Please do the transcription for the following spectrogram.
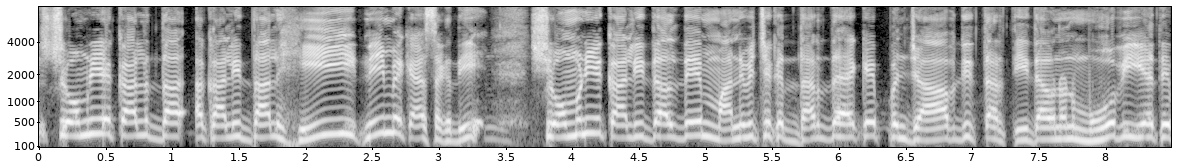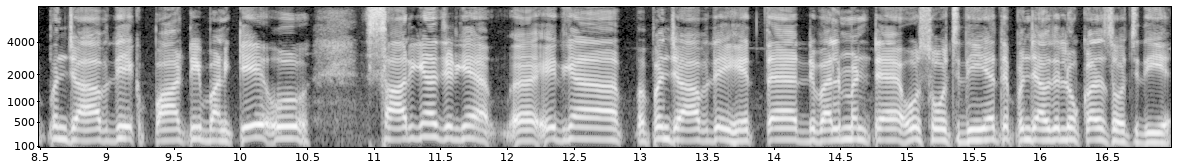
ਸ਼੍ਰੋਮਣੀ ਅਕਾਲੀ ਦ- ਅਕਾਲੀ ਦਲ ਹੀ ਨਹੀਂ ਮੈਂ ਕਹਿ ਸਕਦੀ। ਸ਼੍ਰੋਮਣੀ ਅਕਾਲੀ ਦਲ ਦੇ ਮਨ ਵਿੱਚ ਇੱਕ ਦਰਦ ਹੈ ਕਿ ਪੰਜਾਬ ਦੀ ਧਰਤੀ ਦਾ ਉਹਨਾਂ ਨੂੰ ਮੋਹ ਵੀ ਹੈ ਤੇ ਪੰਜਾਬ ਦੀ ਇੱਕ ਪਾਰਟੀ ਬਣ ਕੇ ਉਹ ਸਾਰੀਆਂ ਜਿਹੜੀਆਂ ਅ, ਇਹਦੀਆਂ ਪੰਜਾਬ ਦੇ ਹਿੱਤ ਹੈ ਡਿਵੈਲਪਮੈਂਟ ਹੈ ਉਹ ਸੋਚਦੀ ਹੈ ਤੇ ਪੰਜਾਬ ਦੇ ਲੋਕਾਂ ਦਾ ਸੋਚਦੀ ਹੈ।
